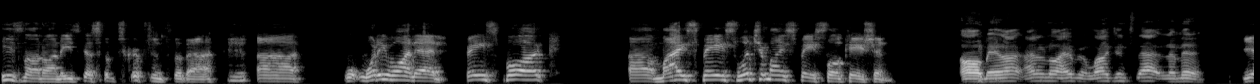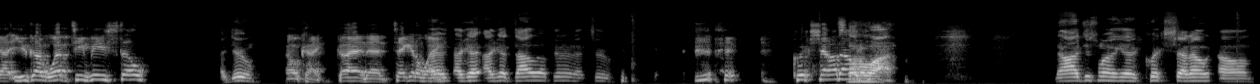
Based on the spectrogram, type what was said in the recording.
He's not on. He's got subscriptions to that. Uh, what do you want, Ed? Facebook, uh, MySpace. What's your MySpace location? Oh man, I, I don't know. I haven't logged into that in a minute. Yeah, you got web TV still? I do. Okay, go ahead, Ed. Take it away. I, I got I got dial up internet too. Quick shout so out. So do I. No, I just want to get a quick shout out. Um,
